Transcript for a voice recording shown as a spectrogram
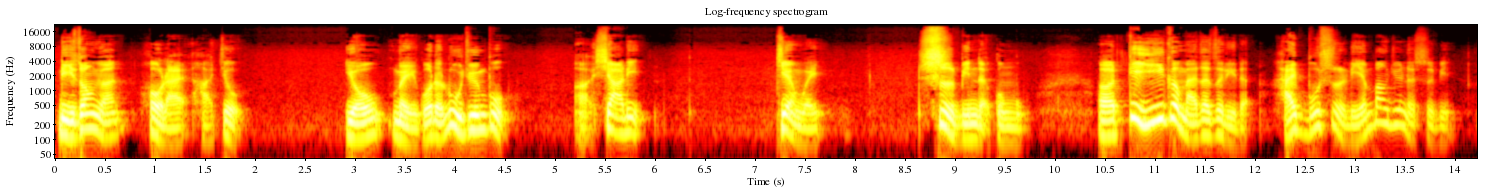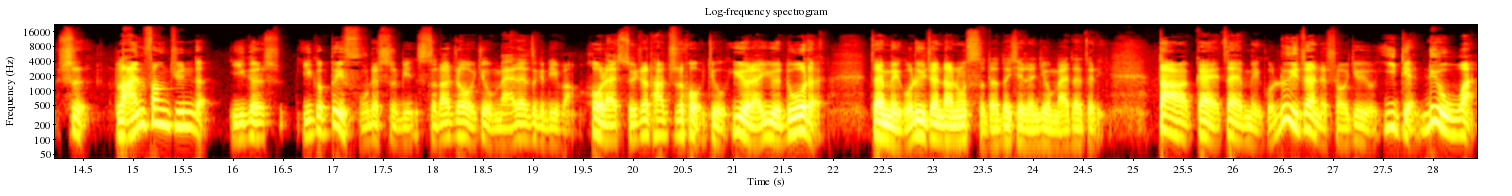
李庄园后来哈就由美国的陆军部啊下令建为士兵的公墓。呃，第一个埋在这里的还不是联邦军的士兵，是南方军的一个一个被俘的士兵，死了之后就埋在这个地方。后来随着他之后，就越来越多的在美国内战当中死的这些人就埋在这里。大概在美国内战的时候，就有一点六万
